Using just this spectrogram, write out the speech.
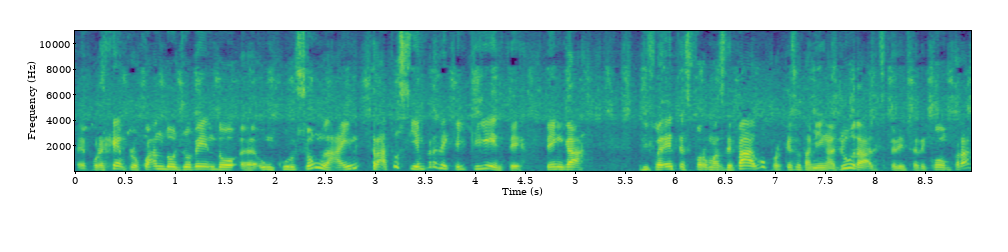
Eh, por ejemplo, cuando yo vendo eh, un curso online, trato siempre de que el cliente tenga diferentes formas de pago, porque eso también ayuda a la experiencia de compra.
